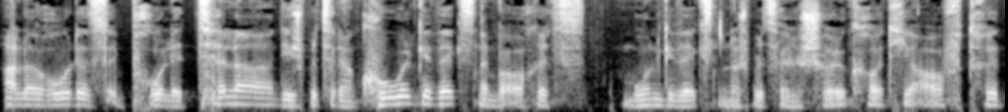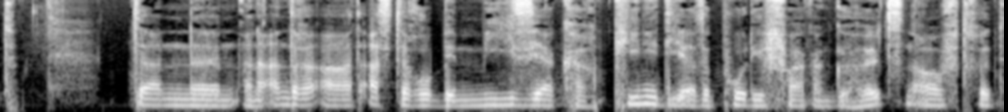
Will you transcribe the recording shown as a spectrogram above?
Alerodes proletella, die speziell an Kohlgewächsen, aber auch jetzt Mohngewächsen oder speziell Schöllkraut hier auftritt. Dann äh, eine andere Art, Asterobemisia carpini, die also polyphag an Gehölzen auftritt.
